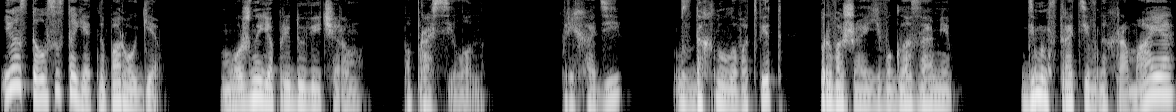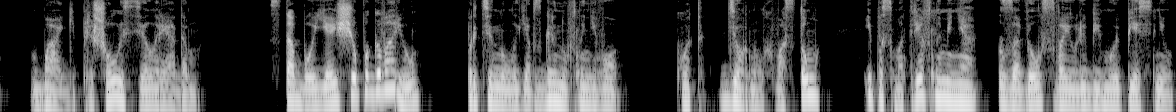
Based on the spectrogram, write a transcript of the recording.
и остался стоять на пороге. «Можно я приду вечером?» — попросил он. «Приходи», — вздохнула в ответ, провожая его глазами. Демонстративно хромая, Баги пришел и сел рядом. «С тобой я еще поговорю», — протянула я, взглянув на него. Кот дернул хвостом и, посмотрев на меня, завел свою любимую песню.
